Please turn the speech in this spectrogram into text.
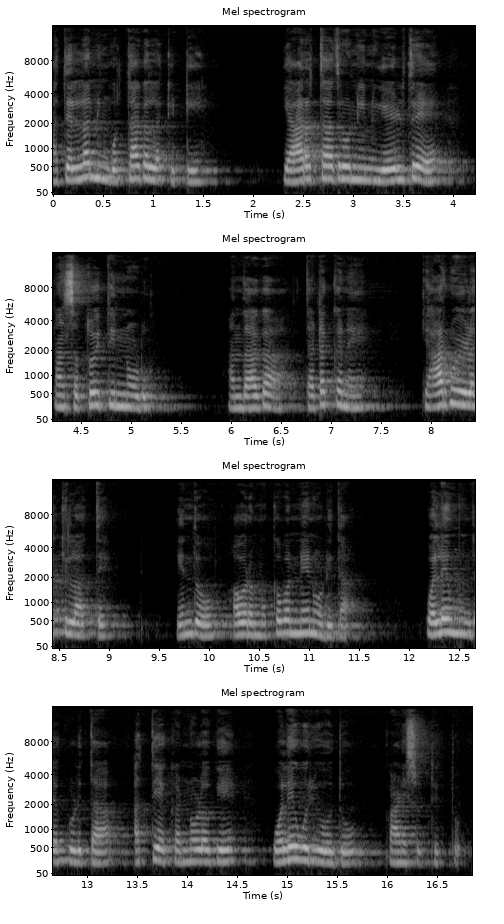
ಅದೆಲ್ಲ ನಿಂಗೆ ಗೊತ್ತಾಗಲ್ಲ ಕಿಟ್ಟಿ. ಯಾರತ್ತಾದರೂ ನೀನು ಹೇಳಿದ್ರೆ ನಾನು ಸತ್ತೋಯ್ತೀನಿ ನೋಡು. ಅಂದಾಗ, ತಟಕ್ಕನೆ ಯಾರಿಗೂ ಹೇಳಕ್ಕಿಲ್ಲ ಅತ್ತೆ ಎಂದು ಅವರ ಮುಖವನ್ನೇ ನೋಡಿದ. ಒಲೆ ಮುಂದೆ ಕುಳಿತ ಅತ್ತೆಯ ಕಣ್ಣೊಳಗೆ ಒಲೆ ಉರಿಯುವುದು ಕಾಣಿಸುತ್ತಿತ್ತು.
